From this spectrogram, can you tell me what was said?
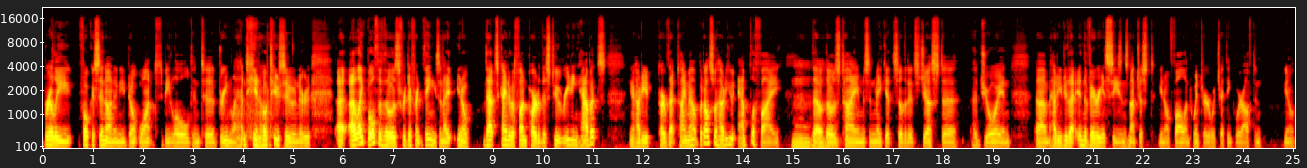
really focus in on and you don't want to be lulled into dreamland you know too soon or uh, i like both of those for different things. And i you know that's kind of a fun part of this too reading habits. You know how do you carve that time out but also how do you amplify mm-hmm. the, those times and make it so that it's just a, a joy? And um, how do you do that in the various seasons not just you know fall and winter which i think we're often you know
